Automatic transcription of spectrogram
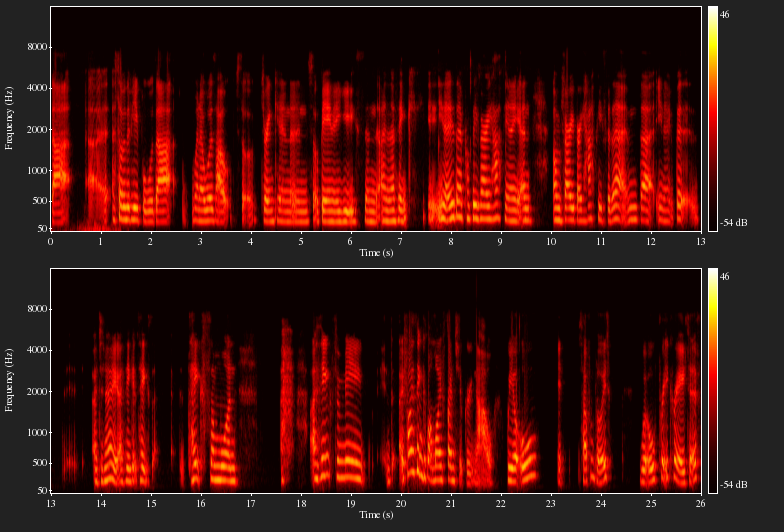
that uh, some of the people that when I was out sort of drinking and sort of being a youth and and I think you know they're probably very happy and I'm very very happy for them that you know but I don't know I think it takes takes someone I think for me if I think about my friendship group now we are all self-employed we're all pretty creative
